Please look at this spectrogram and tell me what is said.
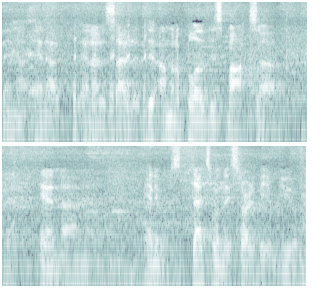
and I, and I and I decided I'm going to blow this box up, and. Um, and it was that's when they started being beautiful.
